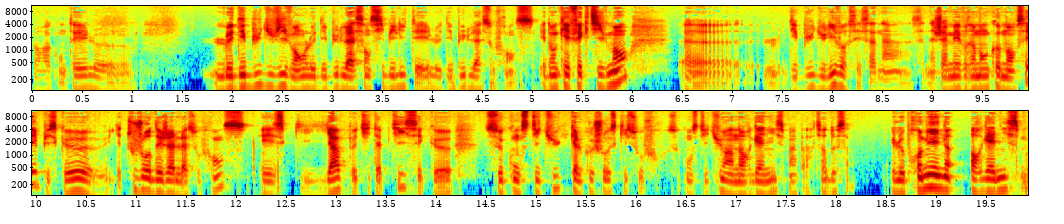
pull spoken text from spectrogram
de raconter le, le début du vivant, le début de la sensibilité, le début de la souffrance. Et donc effectivement, euh, le début du livre, ça n'a jamais vraiment commencé, puisqu'il y a toujours déjà de la souffrance. Et ce qu'il y a petit à petit, c'est que se constitue quelque chose qui souffre, se constitue un organisme à partir de ça. Et le premier organisme,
